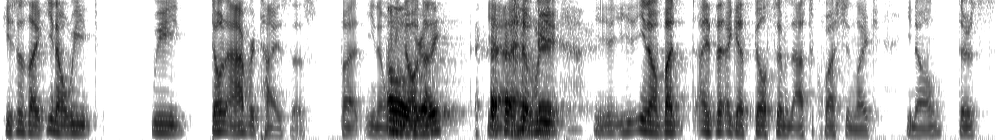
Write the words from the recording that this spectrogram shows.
he says like, you know, we we don't advertise this, but you know, we Oh, know really? that. Yeah, Okay. we you, know, but I, th- I guess Bill Simmons asked a question like, you know, there's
